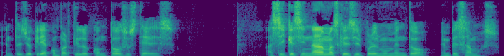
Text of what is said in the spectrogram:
Entonces yo quería compartirlo con todos ustedes. Así que sin nada más que decir por el momento, empezamos.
